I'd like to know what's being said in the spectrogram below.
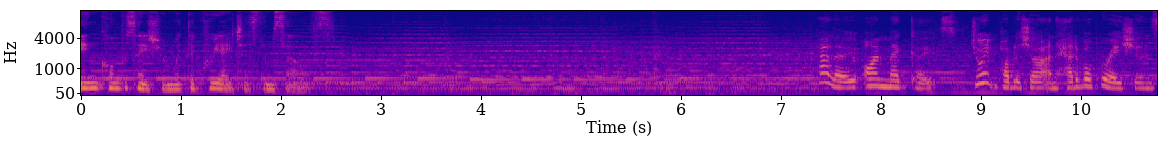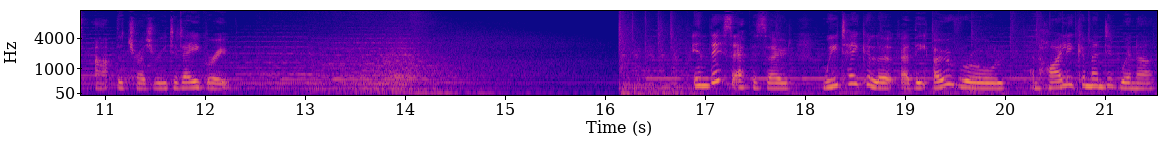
in conversation with the creators themselves. Hello, I'm Meg Coates, Joint Publisher and Head of Operations at the Treasury Today Group. In this episode, we take a look at the overall and highly commended winner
